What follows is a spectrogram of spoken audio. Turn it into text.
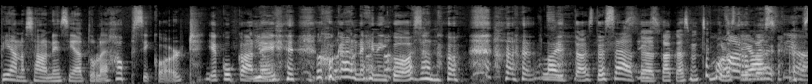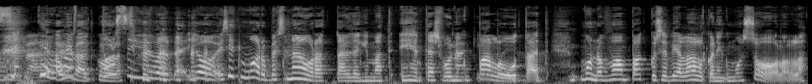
pianosoundin sijaan tulee hapsicord, ja kukaan ei, kukaan ei niinku osannut laittaa sitä säätöä siis takaisin, mutta se kuulosti ihan, ihan hyvältä. Ihan hyvältä Tosi hyvältä, joo. Ja sitten mua rupesi naurattaa jotenkin, että eihän tässä voi niinku paluuta, että mun on vaan pakko se vielä alkoi niinku mun soololla.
